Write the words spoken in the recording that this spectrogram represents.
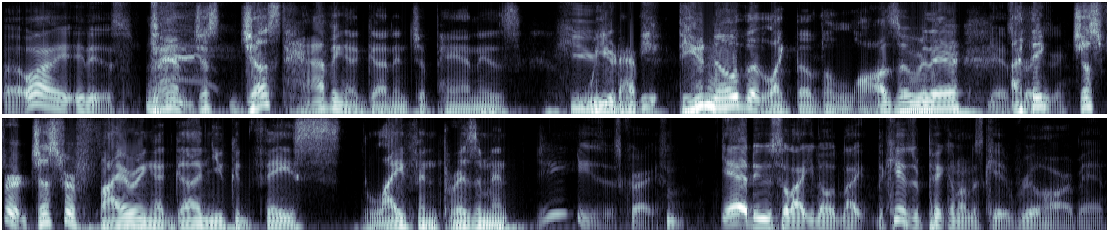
Uh, well, it is. Man, just just having a gun in Japan is Huge. weird. Have you do you know that like the, the laws over there? Yeah, I crazy. think just for just for firing a gun you could face life imprisonment. Jesus Christ. Yeah, dude. So like, you know, like the kids are picking on this kid real hard, man.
